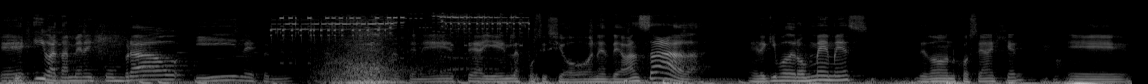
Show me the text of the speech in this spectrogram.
eh, iba también encumbrado y le permite mantenerse ahí en las posiciones de avanzada. El equipo de los memes de don José Ángel. eh,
